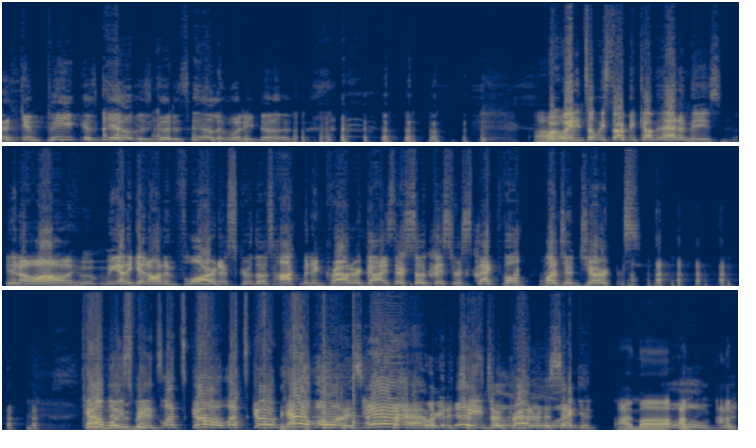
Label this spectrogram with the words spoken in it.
want to compete because Gelb is good as hell at what he does. Uh, wait, wait, until we start becoming enemies. You know, oh, we got to get on in Florida. Screw those Hochman and Crowder guys. They're so disrespectful. Bunch of jerks. Cowboys fans, let's go. Let's go, Cowboys. Yeah. We're going to change on Crowder in a second. I'm, uh, oh, I'm,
